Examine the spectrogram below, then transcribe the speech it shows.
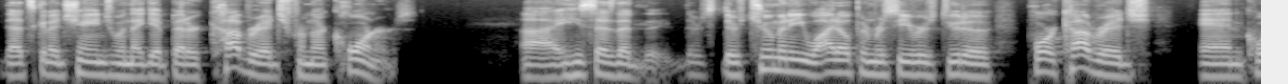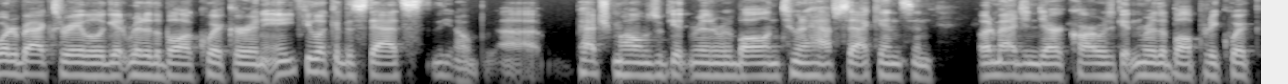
that's going to change when they get better coverage from their corners. Uh, he says that there's there's too many wide open receivers due to poor coverage, and quarterbacks are able to get rid of the ball quicker. And if you look at the stats, you know uh, Patrick Mahomes was getting rid of the ball in two and a half seconds, and I would imagine Derek Carr was getting rid of the ball pretty quick.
